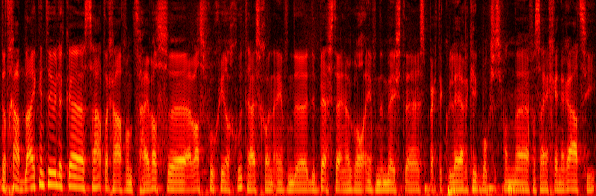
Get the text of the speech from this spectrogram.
dat gaat blijken natuurlijk uh, zaterdagavond. Hij was, uh, hij was vroeg heel goed. Hij is gewoon een van de, de beste en ook wel een van de meest spectaculaire kickboxers van, van zijn generatie.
